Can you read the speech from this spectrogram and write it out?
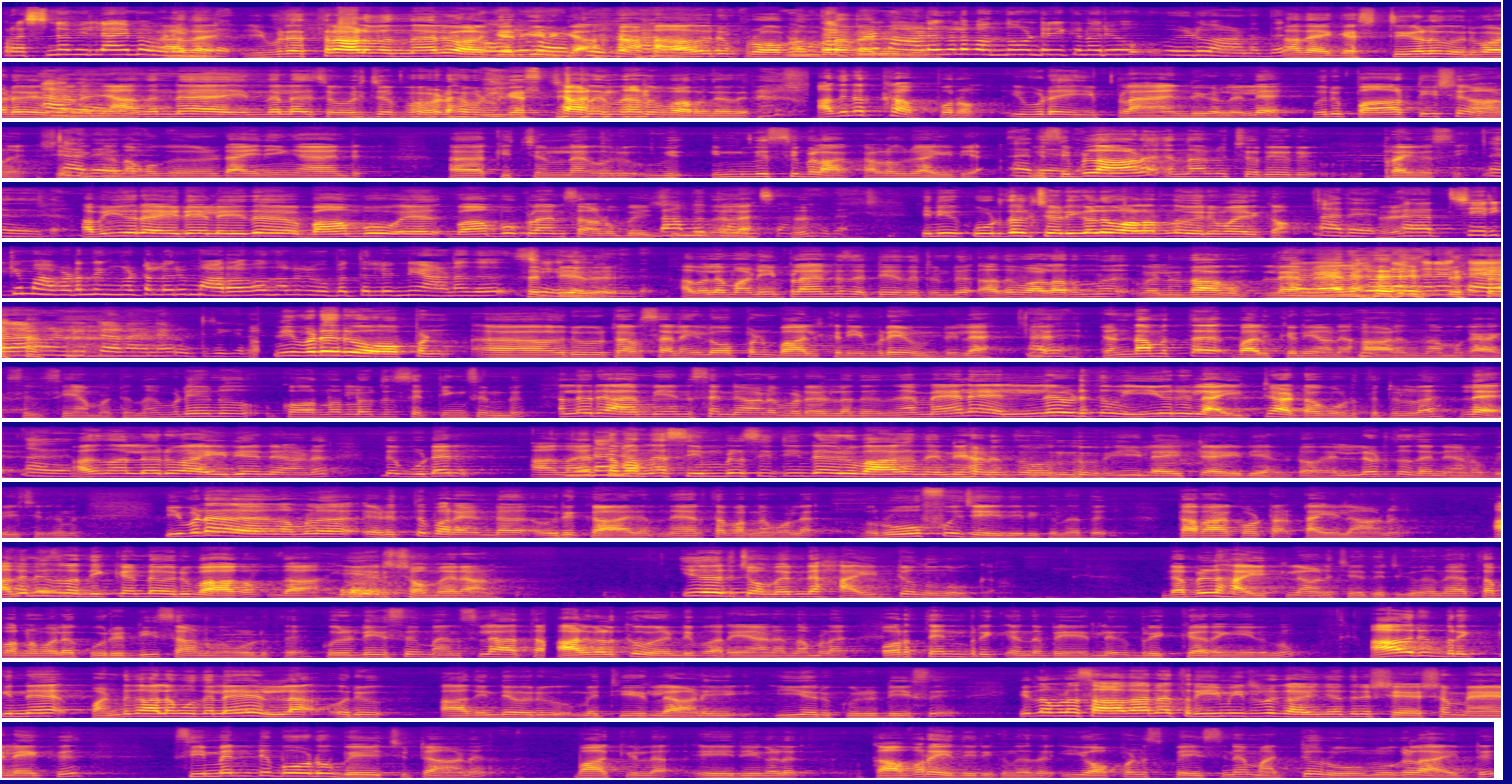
പ്രശ്നമില്ലായ്മ ഇവിടെ അതെ ഇവിടെ എത്ര ആൾ വന്നാലും ആൾക്കാർക്ക് ഇരിക്കാം. ആ ഒരു പ്രോബ്ലം ആളുകൾ വന്നുകൊണ്ടിരിക്കുന്ന ഒരു വീടുമാണത് അതെ ഗസ്റ്റുകൾ ഒരുപാട് വരുന്നുണ്ട്. ഞാൻ തന്നെ ഇന്നലെ ചോദിച്ചപ്പോൾ ഇവിടെ ഫുൾ ഗസ്റ്റ് ആണെന്നാണ് പറഞ്ഞത്. അതിനൊക്കെ അപ്പുറം ഇവിടെ ഈ പ്ലാന്റുകൾ അല്ലേ? ഒരു പാർട്ടീഷൻ ആണ് ശരിക്കും നമുക്ക് ഡൈനിങ് ആൻഡ് കിച്ചണിലെ ഒരു ഇൻവിസിബിൾ ആക്കാനുള്ള ഒരു ഐഡിയ വിസിബിൾ ആണ് എന്നാലും ചെറിയൊരു പ്രൈവസി അപ്പൊ ഈ ഒരു ഐഡിയയിൽ ഇത് ബാംബു ബാംബു പ്ലാന്റ്സ് ആണ് ഉപയോഗിച്ചിരിക്കുന്നത് അല്ലേ. ഇനി കൂടുതൽ ചെടികൾ വളർന്നു വരുമായിരിക്കാം. അതെ. ശരിക്കും അവിടെ നിന്ന് ഇങ്ങോട്ടുള്ള ഒരു മറവ് എന്നുള്ള രൂപത്തിൽ തന്നെയാണ് ഇത് ചെയ്തിരിക്കുന്നത്. അതുപോലെ മണി പ്ലാന്റ് സെറ്റ് ചെയ്തിട്ടുണ്ട്. അത് വളർന്ന് വലുതാകും ഇനി ഇവിടെ ഒരു ഓപ്പൺ ഒരു ടെറസ് അല്ലെങ്കിൽ ഓപ്പൺ ബാൽക്കണി ഇവിടെ ഉണ്ട് അല്ലേ? രണ്ടാമത്തെ ബാൽക്കണിയാണ് ഹാളിൽ നിന്ന് നമുക്ക് ആക്സസ് ചെയ്യാൻ പറ്റുന്നത്. ഇവിടെ ഒരു കോർണറിൽ ഒരു സെറ്റിംഗ്സ് ഉണ്ട്. നല്ലൊരു ആംബിയൻസ് തന്നെയാണ് ഇവിടെ ഉള്ളത്. മേലെ എല്ലായിടത്തും ഈ ഒരു ലൈറ്റ് ആട്ടോ കൊടുത്തിട്ടുള്ളത് അല്ലേ? അത്. നല്ലൊരു ഐഡിയ തന്നെയാണ്. ഇത് വുഡൻ ആ നേരത്തെ പറഞ്ഞ സിമ്പിൾ സിറ്റിന്റെ ഒരു ഭാഗം തന്നെയാണ് തോന്നുന്നു ഈ ലൈറ്റ് ഐഡിയ കേട്ടോ. എല്ലായിടത്തും തന്നെയാണ് ഉപയോഗിച്ചിരിക്കുന്നത്. ഇവിടെ നമ്മൾ എടുത്തു പറയേണ്ട ഒരു കാര്യം നേരത്തെ പറഞ്ഞ പോലെ റൂഫ് ചെയ്തിരിക്കുന്നത് ടറാക്കോട്ട ടൈലാണ് അതിൽ ശ്രദ്ധിക്കേണ്ട ഒരു ഭാഗം ഇതാ ഈ ഒരു ചുമരാണ്. ഈ ഒരു ചുമരിന്റെ ഹൈറ്റ് ഒന്ന് നോക്കുക. ഡബിൾ ഹൈറ്റിലാണ് ചെയ്തിരിക്കുന്നത്. നേരത്തെ പറഞ്ഞ പോലെ കുരുഡീസ് ആണ് നമ്മൾ കൊടുത്ത് കുരുഡീസ് മനസ്സിലാത്ത ആളുകൾക്ക് വേണ്ടി പറയാണ് നമ്മൾ ഓർത്തൻ ബ്രിക്ക് എന്ന പേരിൽ ബ്രിക്ക് ഇറങ്ങിയിരുന്നു. ആ ഒരു ബ്രിക്കിനെ പണ്ട് കാലം മുതലേ ഉള്ള ഒരു അതിന്റെ ഒരു മെറ്റീരിയലാണ് ഈ ഈ ഒരു കുരുടീസ്. ഇത് നമ്മൾ സാധാരണ ത്രീ മീറ്റർ കഴിഞ്ഞതിന് ശേഷം മേലേക്ക് സിമെന്റ് ബോർഡ് ഉപയോഗിച്ചിട്ടാണ് ബാക്കിയുള്ള ഏരിയകൾ കവർ ചെയ്തിരിക്കുന്നത്. ഈ ഓപ്പൺ സ്പേസിനെ മറ്റു റൂമുകളായിട്ട്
